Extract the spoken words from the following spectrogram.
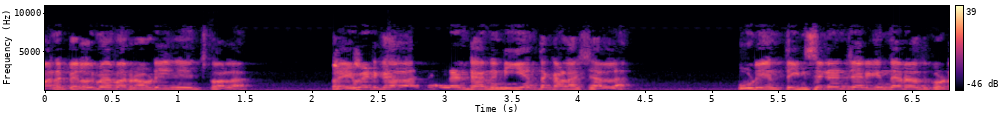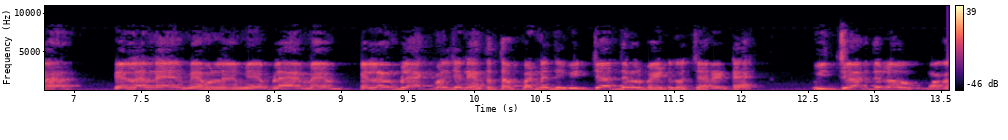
మన పిల్లల మీద మనం రౌడీజం చేయించుకోవాలా? ప్రైవేట్ కళాశాల అంటే అన్ని నియంత కళాశాల? ఇప్పుడు ఎంత ఇన్సిడెంట్ జరిగిన తర్వాత కూడా పిల్లల్ని మిమ్మల్ని పిల్లల్ని బ్లాక్ మెయిల్ చేయడం ఎంత తప్పు అనేది విద్యార్థులు బయటకు వచ్చారంటే విద్యార్థులు మగ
